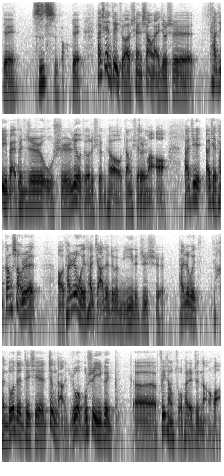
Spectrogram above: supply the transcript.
对支持吧？对，他现在最主要现在上来就是。他是以百分之五十六左右的选票当选的嘛？哦，他就而且他刚上任，哦，他认为他夹着这个民意的支持，他认为很多的这些政党如果不是一个呃非常左派的政党的话，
